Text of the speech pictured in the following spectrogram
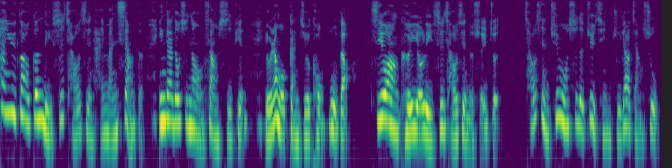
看预告跟《李尸朝鲜》还蛮像的，应该都是那种丧尸片，有让我感觉恐怖到。希望可以有《李尸朝鲜》的水准。朝鲜驱魔师的剧情主要讲述，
